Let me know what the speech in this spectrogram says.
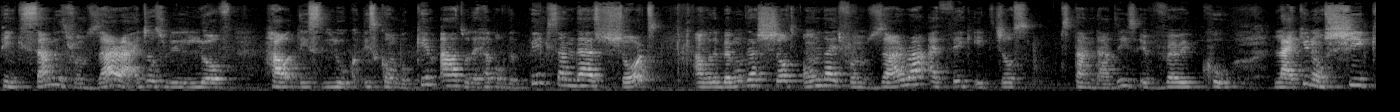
pink sandals from Zara. I just really love how this look this combo came out with the help of the pink sandals short and with the bermuda short under it from zara i think it just stand out. Is a very cool like you know chic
